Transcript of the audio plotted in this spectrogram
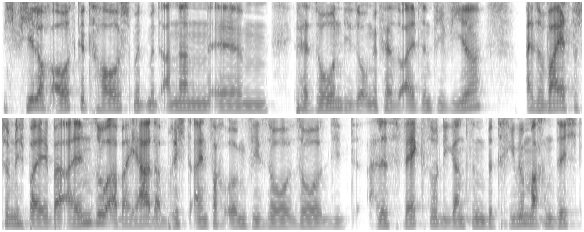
mich viel auch ausgetauscht mit mit anderen ähm, Personen, die so ungefähr so alt sind wie wir also war jetzt bestimmt nicht bei, bei allen so, aber ja, da bricht einfach irgendwie so, so die, alles weg, so die ganzen Betriebe machen dicht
